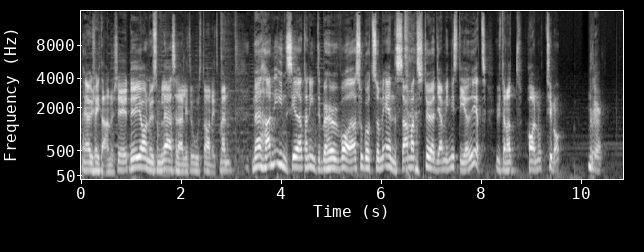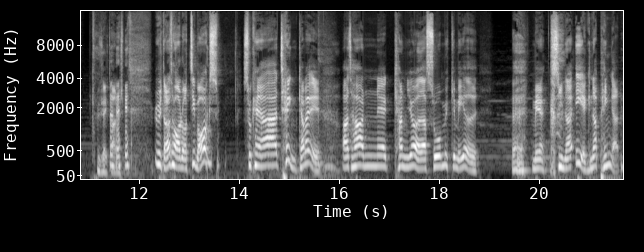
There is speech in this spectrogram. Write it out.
Ja, ursäkta Anders, det är jag nu som läser det här lite ostadigt. Men när han inser att han inte behöver vara så gott som ensam att stödja ministeriet utan att ha något tillbaka... Ursäkta Anders. Utan att ha något tillbaks. Så kan jag tänka mig att han eh, kan göra så mycket mer eh, med sina egna pengar.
